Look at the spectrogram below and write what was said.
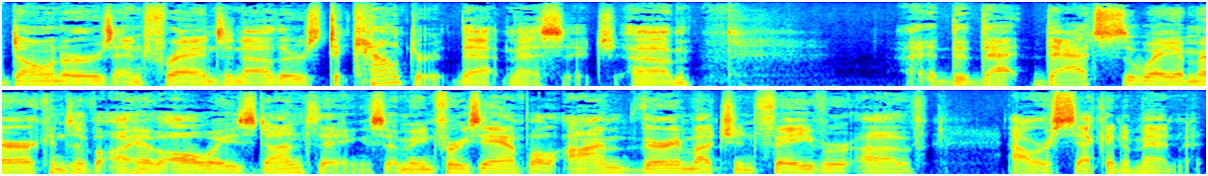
donors and friends and others to counter that message. Um, that that's the way Americans have have always done things. I mean, for example, I'm very much in favor of our Second Amendment.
